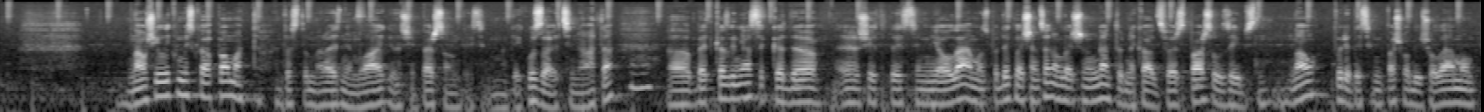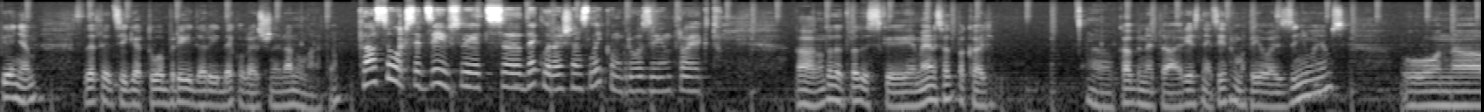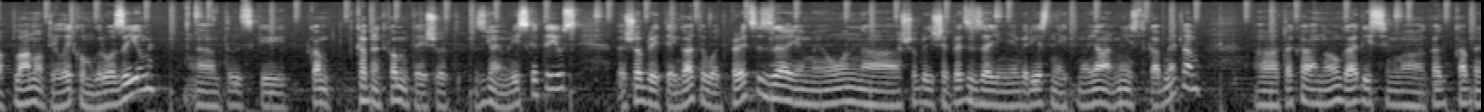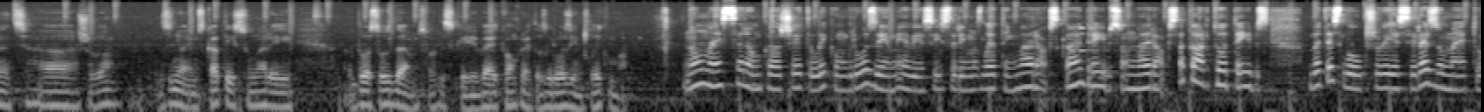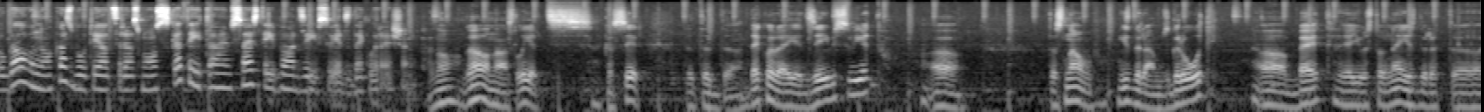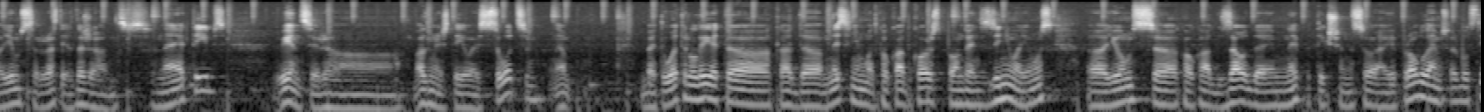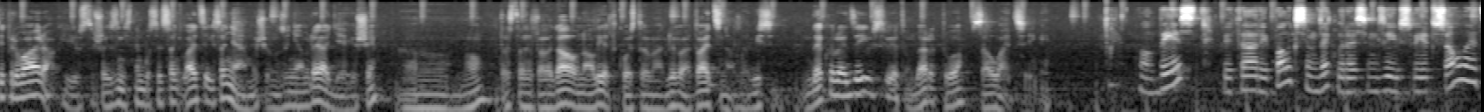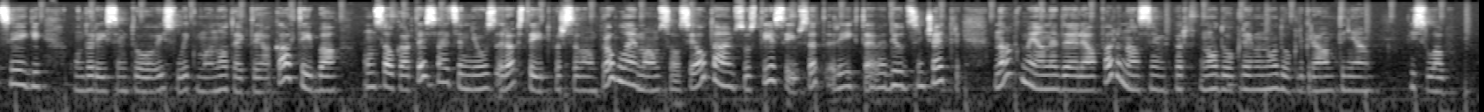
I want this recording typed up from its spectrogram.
nav šī likumiskā pamata. Tas tomēr aizņem laiku, kad šī persona tiesim, tiek uzaicināta. -hmm. uh, bet kas gan jāsaka, ka uh, šie tiesim, jau lēmums par deklarēšanas anulēšanu gan tur nekādas vairs pārsūdzības nav. Tur, ja tiesim, pašvaldība šo lēmumu pieņem, tad attiecīgi ar to brīdi arī deklarēšana ir anulēta. Kā soks ir dzīvesvietas deklarēšanas likuma grozījumu projektu? Nu, tad, protams, mēnesi atpakaļ kabinetā ir iesniegts informatīvais ziņojums un plānotie likuma grozījumi. Uh, tad, kabineta komiteja šo ziņojumu ir izskatījusi. Šobrīd tiek gatavoti precizējumi, un šobrīd šie precizējumi jau ir iesniegti no jauna ministra kabinetam. Tā kā nu, gaidīsim, kad kabinets šo ziņojumu skatīs un arī dos uzdevumus veikt konkrētos grozījumus likumā. Nu, mēs ceram, ka šie likuma grozījumi ieviesīs arī mazliet vairāk skaidrības un vairāk sakārtotības, bet es lūkšu viesi rezumēt to galveno, kas būtu jāatcerās mūsu skatītājiem saistībā ar dzīvesvietas deklarēšanu. Nu, galvenās lietas, kas ir, tad, tad deklarējiet dzīvesvietu. Tas nav izdarāms grūti, bet, ja jūs to neizdarat, jums var rasties dažādas nērtības. Viens ir administratīvais sots, Bet otra lieta, kad nesaņemot kaut kādu korespondences ziņojumus, jums kaut kāda zaudējuma, nepatikšanas vai problēmas var būt stipri vairāk. Jūs šīs ziņas nebūsiet laicīgi saņēmuši un uz viņām reaģējuši. Nu, tas tā ir tā galvenā lieta, ko es tomēr gribētu aicināt, lai visi deklarē dzīves vietu un dara to saulaicīgi. Paldies! Pie tā arī paliksim, deklarēsim dzīves vietu saulēcīgi un darīsim to visu likumā noteiktajā kārtībā. Un savukārt es aicinu jūs rakstīt par savām problēmām, savus jautājumus uz tiesības at Rīga TV 24. Nākamajā nedēļā parunāsim par nodokļiem un nodokļu grāmatiņām. Visu labu!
